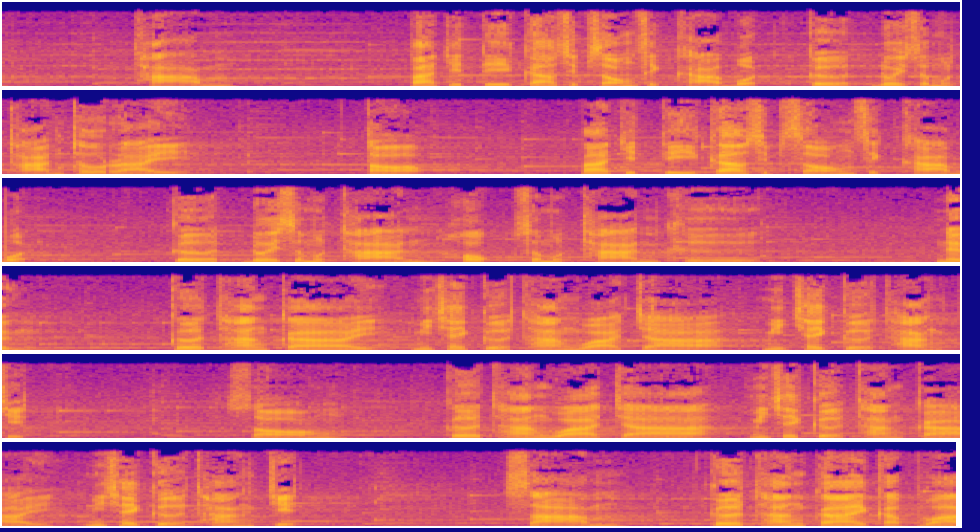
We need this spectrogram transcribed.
92 ถาม ปาจิตตี92 สิกขาบทเกิดด้วยสมุดฐานเท่าไร ตอบ ปาจิตตี92 สิกขาบท เกิดด้วยสมุดฐานหกสมุดฐานคือ 1. เกิดทางกายมิใช่เกิดทางวาจา มิใช่เกิดทางจิต 2. เกิดทางวาจา มิใช่เกิดทางกาย มิใช่เกิดทางจิต 3. เกิดทางกายกับวา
